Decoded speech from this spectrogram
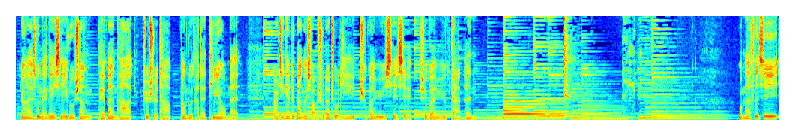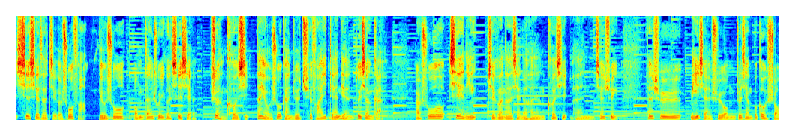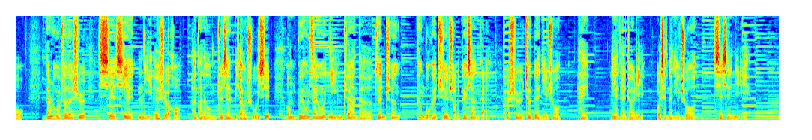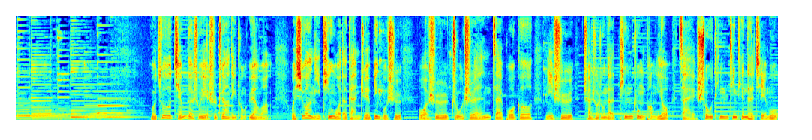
用来送给那些一路上陪伴他、支持他、帮助他的听友们。而今天这半个小时的主题是关于谢谢，是关于感恩。我们来分析“谢谢”的几个说法。比如说，我们单说一个“谢谢”是很客气，但有时候感觉缺乏一点点对象感；而说“谢谢您”这个呢，显得很客气、很谦逊，但是明显是我们之间不够熟。但如果说的是“谢谢你”的时候，很可能我们之间比较熟悉，我们不用再用“您”这样的尊称，更不会缺少对象感，而是就对你说：“嘿，你也在这里，我想对你说，谢谢你。”我做节目的时候也是这样的一种愿望，我希望你听我的感觉，并不是我是主持人在播歌，你是传说中的听众朋友在收听今天的节目。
